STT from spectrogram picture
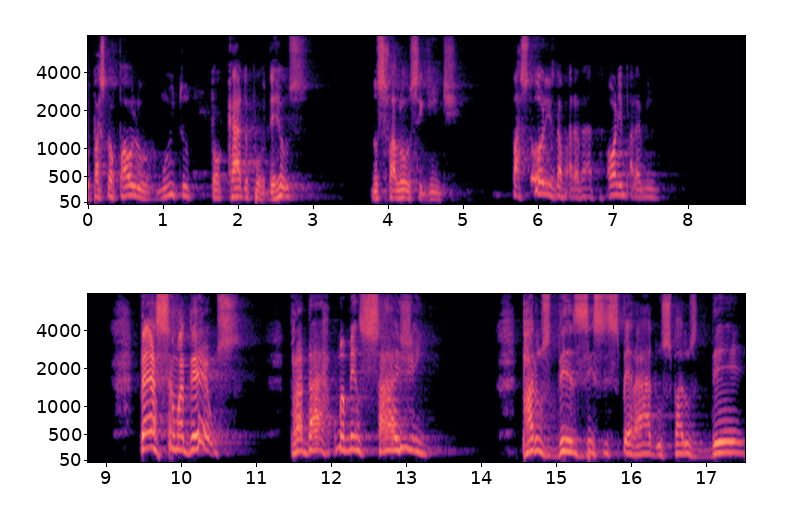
o pastor Paulo, muito tocado por Deus, nos falou o seguinte: Pastores da Maranata, olhem para mim. Peçam a Deus para dar uma mensagem para os desesperados, para os de...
